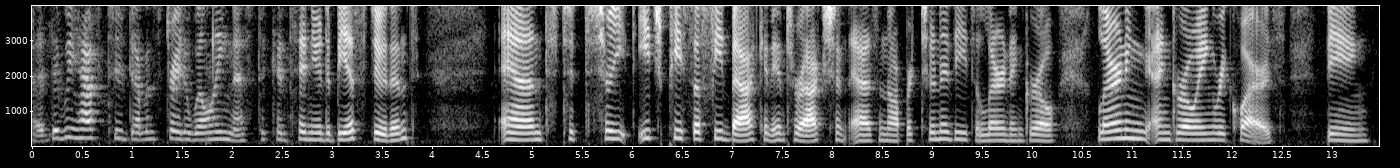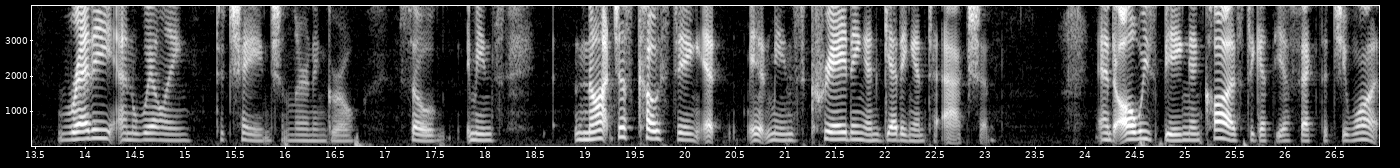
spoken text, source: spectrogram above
Uh, Think we have to demonstrate a willingness to continue to be a student and to treat each piece of feedback and interaction as an opportunity to learn and grow. Learning and growing requires being ready and willing to change and learn and grow. So it means not just coasting, it it means creating and getting into action. And always being in cause to get the effect that you want.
